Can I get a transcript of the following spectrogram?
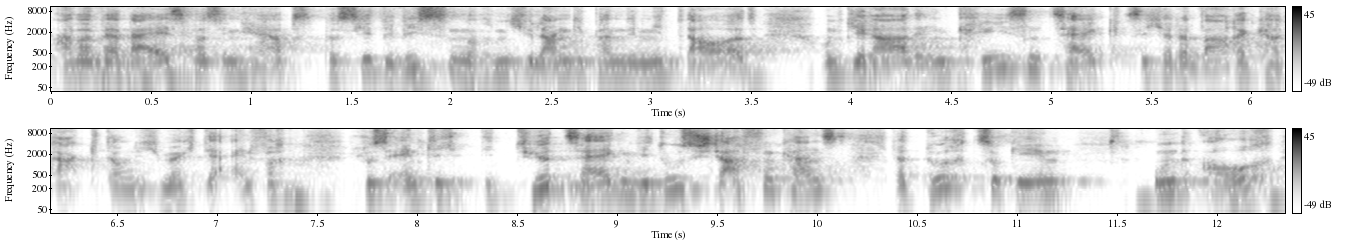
aber wer weiß, was im Herbst passiert. Wir wissen noch nicht, wie lange die Pandemie dauert. Und gerade in Krisen zeigt sich ja der wahre Charakter. Und ich möchte einfach schlussendlich die Tür zeigen, wie du es schaffen kannst, da durchzugehen und auch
